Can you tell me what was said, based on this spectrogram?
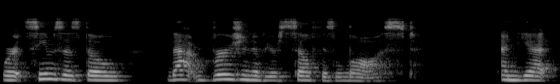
where it seems as though that version of yourself is lost. And yet,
